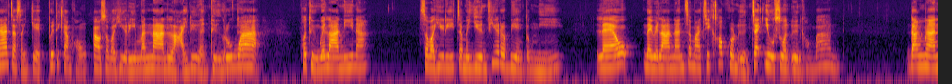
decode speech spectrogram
น่าจะสังเกตพฤติกรรมของอัลสวาฮิรีมานานหลายเดือน ถึงรู้ว่า พอถึงเวลานี้นะ สวาฮิรีจะมายืนที่ระเบียงตรงนี้ แล้วในเวลานั้นสมาชิกครอบครัวอื่น จะอยู่ส่วนอื่นของบ้าน ดังนั้น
